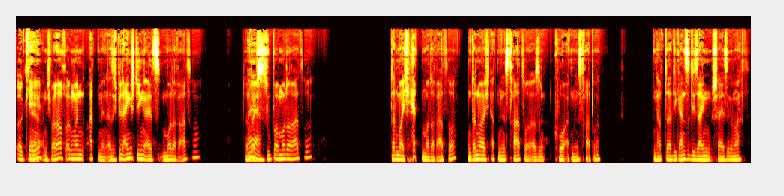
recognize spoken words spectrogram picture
Okay. Ja, und ich war da auch irgendwann Admin. Also ich bin eingestiegen als Moderator. Dann Ah, war ich ja. Supermoderator. Dann war ich Head-Moderator. Und dann war ich Administrator, also Co-Administrator. Und habe da die ganze Design-Scheiße gemacht.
